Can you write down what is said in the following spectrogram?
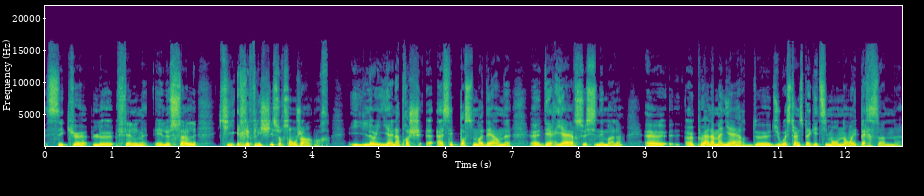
c'est que le film est le seul qui réfléchit sur son genre. Il, a, il y a une approche euh, assez postmoderne euh, derrière ce cinéma-là, euh, un peu à la manière de, du western spaghetti Mon nom est personne,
